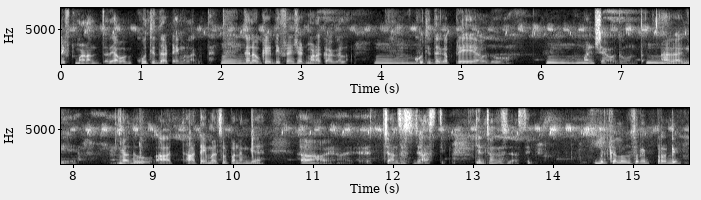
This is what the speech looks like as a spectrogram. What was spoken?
ಲಿಫ್ಟ್ ಮಾಡೋಂಥದ್ದು ಯಾವಾಗ ಕೂತಿದ್ದ ಟೈಮಲ್ಲಿ ಆಗುತ್ತೆ. ಯಾಕಂದ್ರೆ ಅವಕ್ಕೆ ಡಿಫ್ರೆನ್ಷಿಯೇಟ್ ಮಾಡೋಕ್ಕಾಗಲ್ಲ. ಕೂತಿದ್ದಾಗ ಪ್ರೇ ಯಾವುದು? ಮನುಷ್ಯ ಯಾವುದು ಅಂತ. ಹಾಗಾಗಿ ಅದು ಆ ಆ ಟೈಮಲ್ಲಿ ಸ್ವಲ್ಪ ನಮಗೆ ಚಾನ್ಸಸ್ ಜಾಸ್ತಿ ಕಿಲ್ ಚಾನ್ಸಸ್ ಜಾಸ್ತಿ. ಬಟ್ ಕೆಲವೊಂದ್ಸರಿ ಪ್ರೆಡಿಕ್ಟ್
